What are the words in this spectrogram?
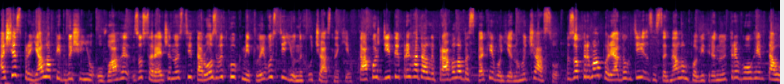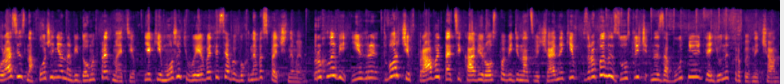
а ще сприяла підвищенню уваги, зосередженості та розвитку кмітливості юних учасників. Також діти пригадали правила безпеки воєнного часу, зокрема порядок дій за сигналом повітряної тривоги та у разі знаходження невідомих предметів, які можуть виявитися вибухнебезпечними. Рухливі ігри, творчі вправи та цікаві розповіді надзвичайників зробили зустріч незабутньою для юних кропивничан.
